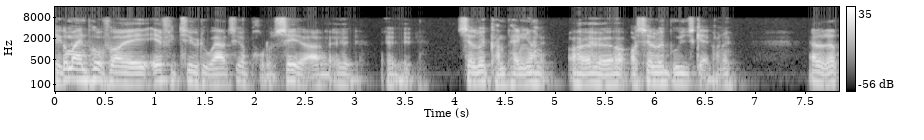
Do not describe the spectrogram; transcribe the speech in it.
Det kommer an på, hvor øh, effektivt du er til at producere øh, øh, selve kampagnerne og, øh, og selve budskaberne. Altså,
